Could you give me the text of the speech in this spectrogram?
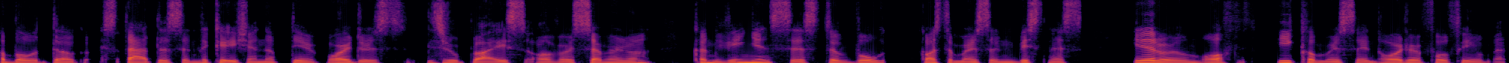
about the status and location of their orders. These replies offer several conveniences to both customers and business in the realm of e-commerce and order fulfillment.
